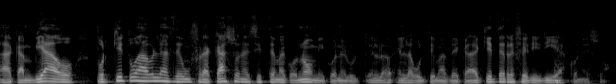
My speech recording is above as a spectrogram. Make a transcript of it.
ha, cambiado. ¿Por qué tú hablas de un fracaso en el sistema económico en, en las últimas décadas? ¿A qué te referirías con eso?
